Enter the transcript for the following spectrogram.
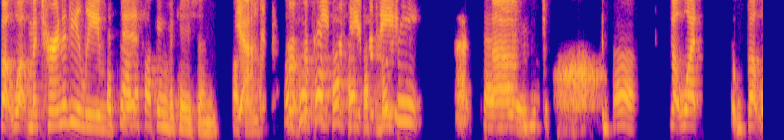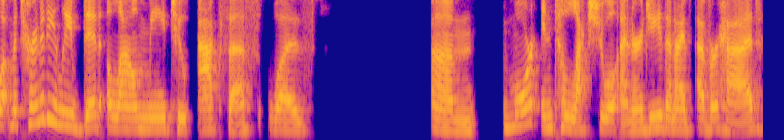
But what maternity leave It's did, not a fucking vacation. Yeah. repeat, repeat, repeat. repeat. Um, but what but what maternity leave did allow me to access was um more intellectual energy than I've ever had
